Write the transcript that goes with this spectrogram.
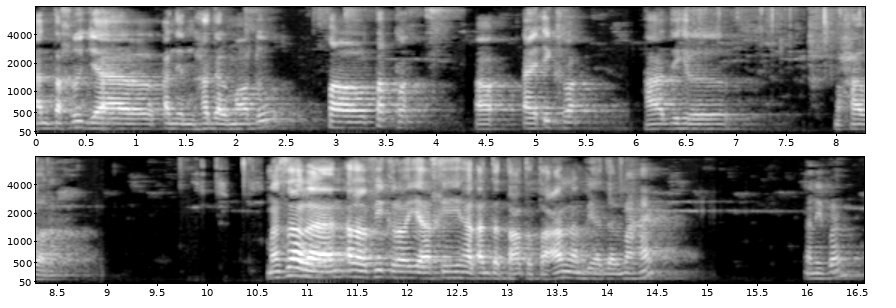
an takhrujal anin hadzal maudu fal taqra uh, ay ikra hadhil muhawarah. Masalan al fikra ya akhi hal anta ta'alam bi hadzal mahad? Anifan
